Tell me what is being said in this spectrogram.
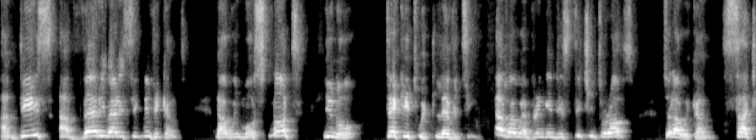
And these are very, very significant that we must not, you know, take it with levity. That's why we're bringing this teaching to us so that we can search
